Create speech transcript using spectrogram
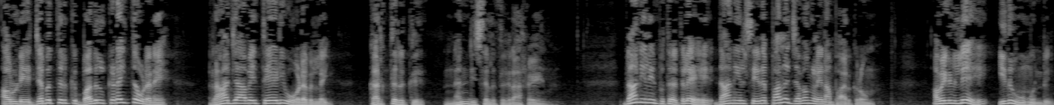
அவருடைய ஜெபத்திற்கு பதில் கிடைத்தவுடனே ராஜாவை தேடி ஓடவில்லை. கர்த்தருக்கு நன்றி செலுத்துகிறார்கள். தானியலின் புத்தகத்திலே தானியல் செய்த பல ஜெபங்களை நாம் பார்க்கிறோம். அவைகளிலே இதுவும் உண்டு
